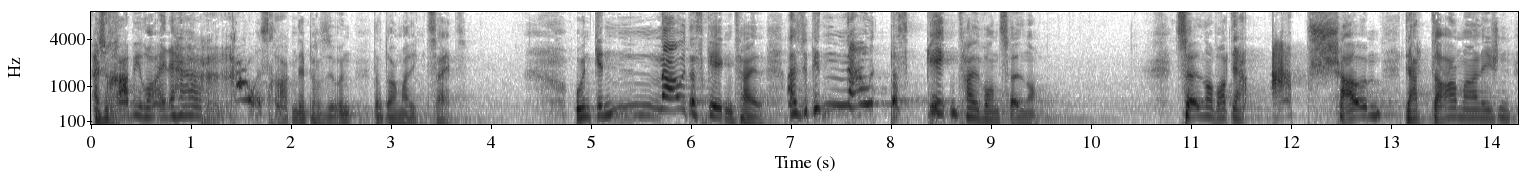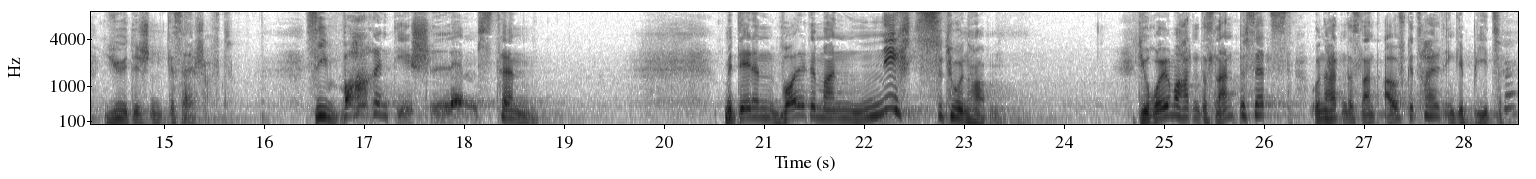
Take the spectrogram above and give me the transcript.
Also Rabbi war eine herausragende Person der damaligen Zeit. Und genau das Gegenteil, also genau das Gegenteil waren Zöllner. Zöllner war der Abschaum der damaligen jüdischen Gesellschaft. Sie waren die Schlimmsten. Mit denen wollte man nichts zu tun haben. Die Römer hatten das Land besetzt und hatten das Land aufgeteilt in Gebiete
